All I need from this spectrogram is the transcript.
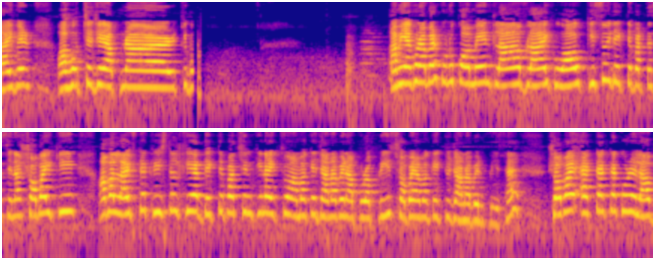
লাইভের হচ্ছে যে আপনার, কি বল আমি এখন আবার কোনো কমেন্ট লাভ লাইক ওয়াও কিছুই দেখতে পারতেছি না। সবাই কি আমার লাইফটা ক্রিস্টাল ক্লিয়ার দেখতে পাচ্ছেন কিনা একটু আমাকে জানাবেন? আপুরা প্লিজ সবাই আমাকে একটু জানাবেন প্লিজ হ্যাঁ? সবাই একটা একটা করে লাভ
